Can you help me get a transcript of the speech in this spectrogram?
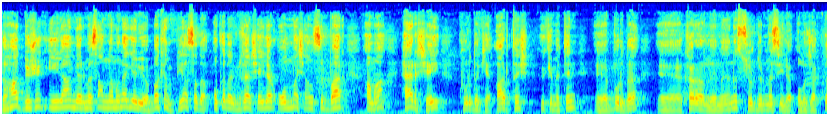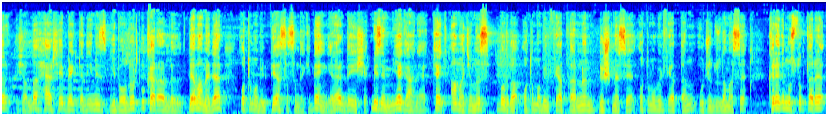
daha düşük ilan vermesi anlamına geliyor. Bakın piyasada o kadar güzel şeyler olma şansı var ama her şey kurdaki artış hükümetin e, burada e, kararlılığını sürdürmesiyle olacaktır. İnşallah her şey beklediğimiz gibi olur. Bu kararlılık devam eder. Otomobil piyasasındaki dengeler değişir. Bizim yegane tek amacımız burada otomobil fiyatlarının düşmesi, otomobil fiyatlarının ucuzlaması. Kredi muslukları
